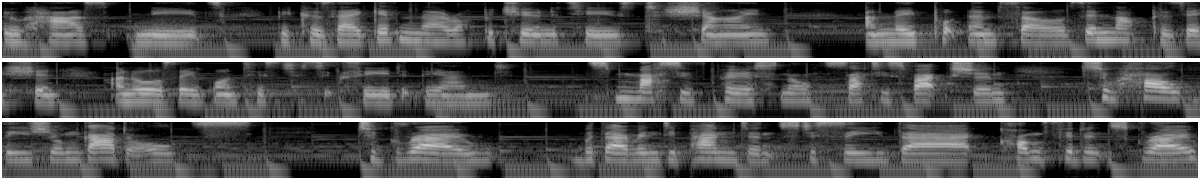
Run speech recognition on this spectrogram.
who has needs because they're given their opportunities to shine and they put themselves in that position and all they want is to succeed at the end. It's massive personal satisfaction to help these young adults to grow with their independence, to see their confidence grow,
